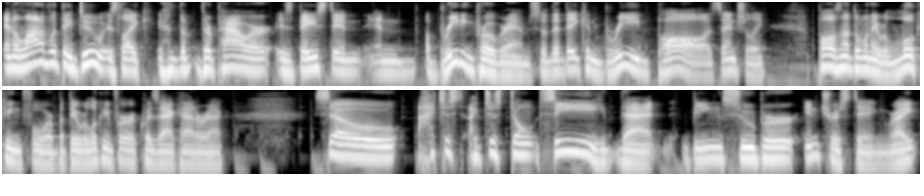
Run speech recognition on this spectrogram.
and a lot of what they do is like the, their power is based in in a breeding program so that they can breed Paul essentially. Paul's not the one they were looking for, but they were looking for a Kwisatz Haderach. So I just I just don't see that being super interesting, right?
